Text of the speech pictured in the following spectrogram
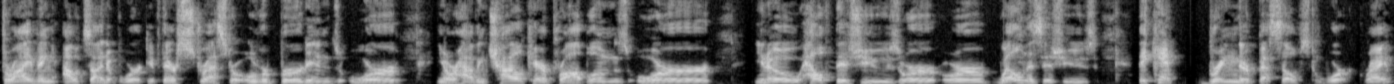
thriving outside of work, if they're stressed or overburdened or you know are having childcare problems or you know health issues or or wellness issues they can't bring their best selves to work right?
